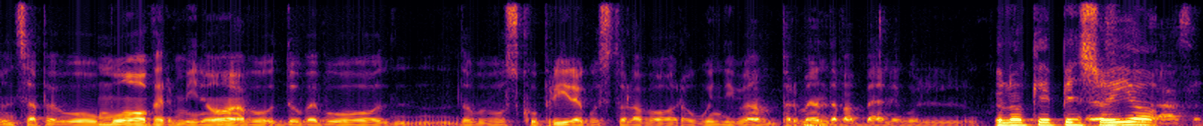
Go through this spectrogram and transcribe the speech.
non sapevo muovermi, no? Avevo, dovevo, dovevo, scoprire questo lavoro, quindi per me andava bene. Quel, quello che penso io, casa,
